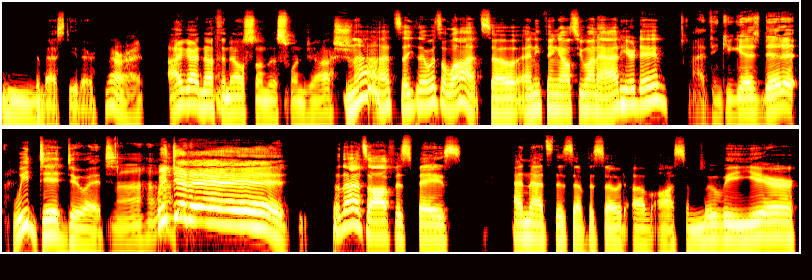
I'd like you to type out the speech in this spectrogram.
the Mm, best either. all right. I got nothing else on this one, Josh. No, that's that was a lot. So anything else you want to add here, Dave? I think you guys did it. We did do it. Uh-huh. We did it. So that's Office Space. And that's this episode of Awesome Movie Year.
